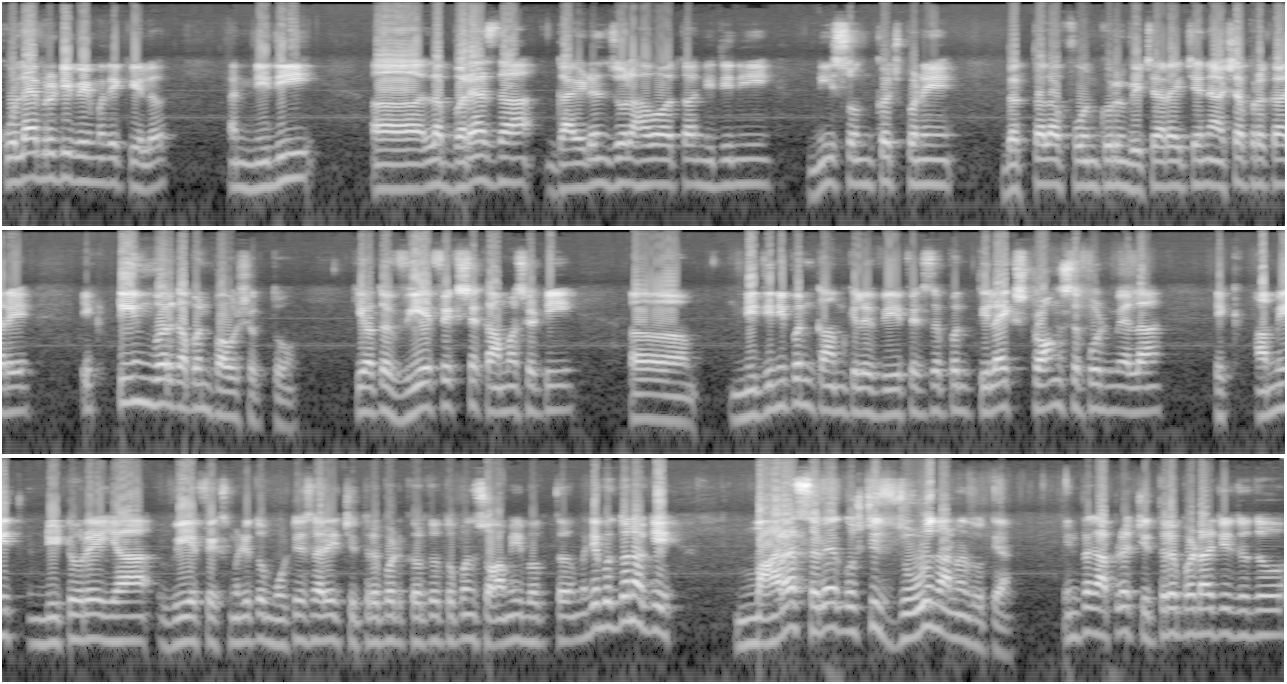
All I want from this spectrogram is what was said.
कोलॅबरेटिव्ह वेमध्ये केलं. आणि निधी ला बऱ्याचदा गायडन्स जो हवा होता निधीनी निसंकोचपणे दत्ताला फोन करून विचारायचे आणि अशा प्रकारे एक टीम वर्क आपण पाहू शकतो. किंवा आता व्ही एफ एक्सच्या कामासाठी निधीनी निधीने पण काम केलं व्ही एफ एक्सचं पण तिला एक स्ट्रॉंग सपोर्ट मिळाला. एक अमित निटोरे ह्या व्ही एफ एक्स म्हणजे तो मोठे सारे चित्रपट करतो तो पण स्वामी भक्त. म्हणजे बोलतो ना की महाराज सगळ्या गोष्टी जुळून आणत होत्या. इनफॅक्ट आपल्या चित्रपटाची जो जो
